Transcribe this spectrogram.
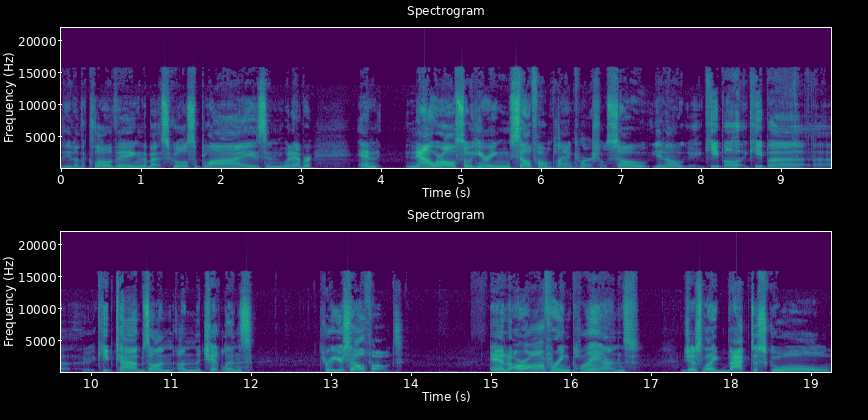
you know the clothing, the school supplies, and whatever. And now we're also hearing cell phone plan commercials. So you know, keep a keep a uh, keep tabs on on the chitlins through your cell phones, and are offering plans just like back to school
